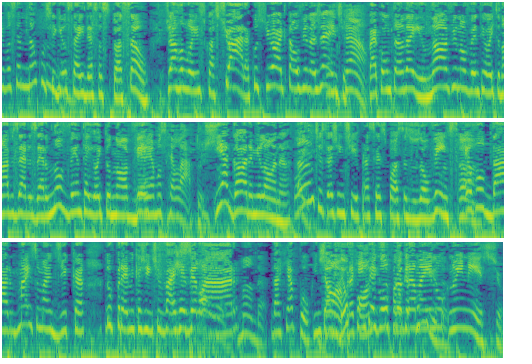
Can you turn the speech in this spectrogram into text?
E você não conseguiu sair dessa situação? Já rolou isso com a senhora? Com o senhor que tá ouvindo a gente? Então. Vai contando aí, o 998900989. Queremos relatos. E agora, Milona, Oi. antes da gente ir para as respostas dos ouvintes, Ah. eu vou dar mais uma dica do prêmio que a gente vai revelar Manda. daqui a pouco. Então, ó, deu pra quem pegou o é programa aí no, no início,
